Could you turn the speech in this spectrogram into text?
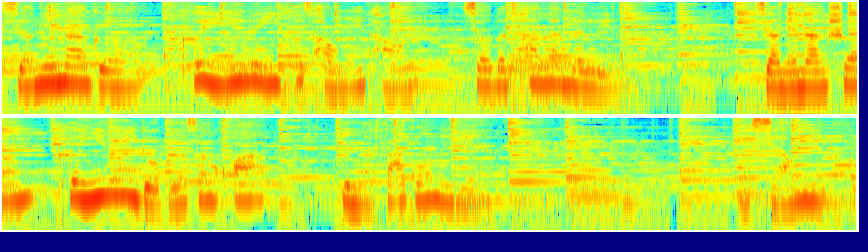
想念那个可以因为一颗草莓糖笑得灿烂的脸，想念那双可以因为一朵格桑花变得发光的眼。我想你了，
